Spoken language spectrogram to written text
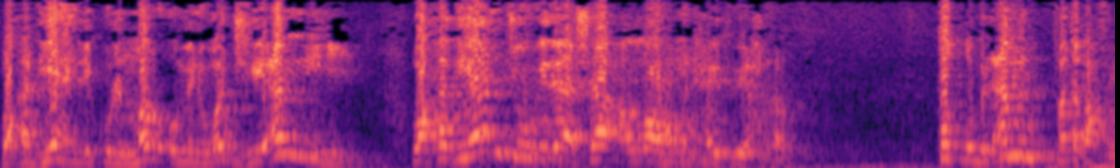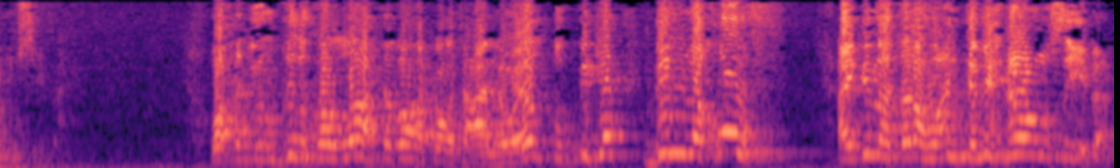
وقد يهلك المرء من وجه أمنه. وقد ينجو إذا شاء الله من حيث يحذر. تطلب الأمن فتقع في مصيبة. وقد ينقذك الله تبارك وتعالى ويلطف بك بالمخوف أي بما تراه أنت محنة ومصيبة.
